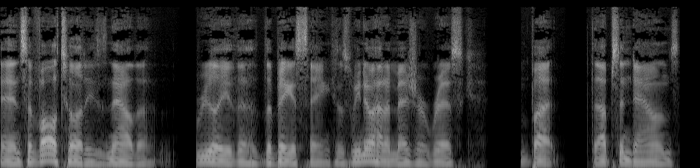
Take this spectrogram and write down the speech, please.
And so, volatility is now the really the the biggest thing because we know how to measure risk, but the ups and downs.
